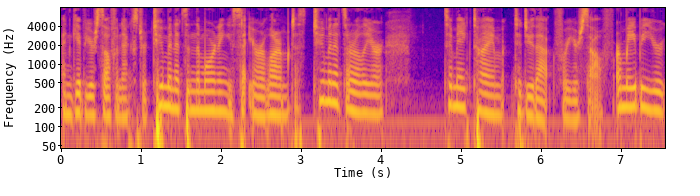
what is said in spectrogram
and give yourself an extra two minutes in the morning. You set your alarm just two minutes earlier to make time to do that for yourself. Or maybe you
